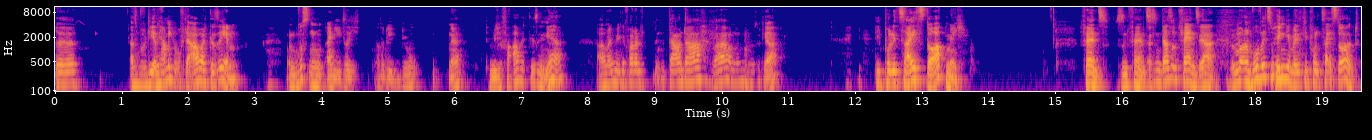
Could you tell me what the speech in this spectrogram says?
äh, also die, die haben mich auf der Arbeit gesehen. Und wussten eigentlich, dass ich, also die, die ne? Die haben mich auf der Arbeit gesehen. Ja. Aber wenn ich mich gefragt habe, ich da und da war, und dann gesagt, ja. Die Polizei stalkt mich. Fans. Das sind Das Fans. sind, das sind Fans, ja. Und wo- willst du hingehen, wenn dich die Polizei stalkt?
